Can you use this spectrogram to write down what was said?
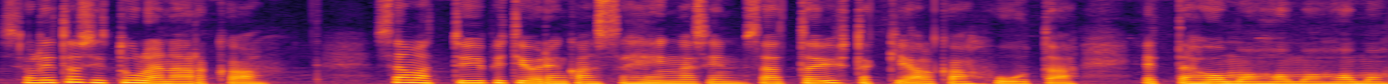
Se oli tosi tulenarkaa. Samat tyypit, joiden kanssa hengasin, saattoi yhtäkkiä alkaa huutaa, että homo, homo, homo.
